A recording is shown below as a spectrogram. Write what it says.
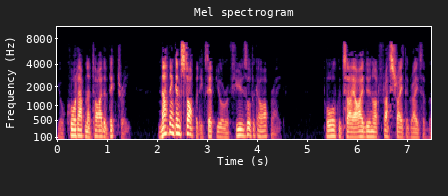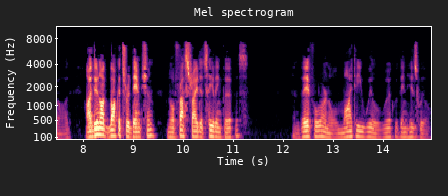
You're caught up in a tide of victory. Nothing can stop it except your refusal to cooperate. Paul could say, I do not frustrate the grace of God. I do not block its redemption, nor frustrate its healing purpose and therefore an almighty will work within his will.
